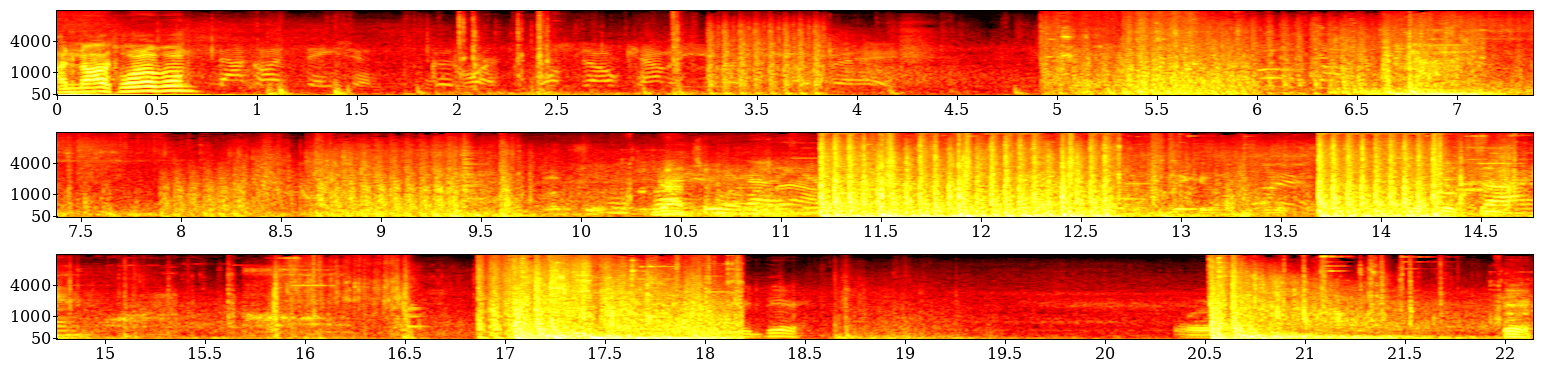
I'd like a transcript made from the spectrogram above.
I knocked one of them. Back on station. Good work. Hostile counter UAV overhead. Got two of them down. Right there. Where? There.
